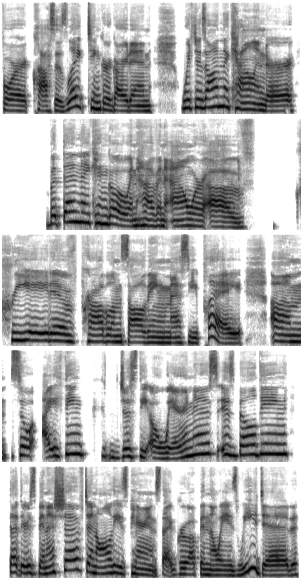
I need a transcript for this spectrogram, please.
for classes like Tinkergarten, which is on the calendar but then they can go and have an hour of creative problem solving messy play. Um, so i think just the awareness is building that there's been a shift and all these parents that grew up in the ways we did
